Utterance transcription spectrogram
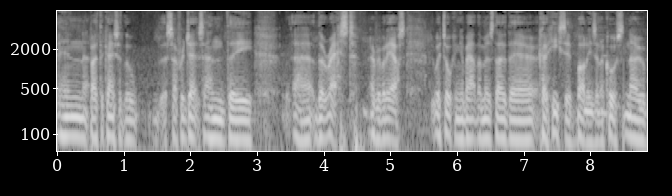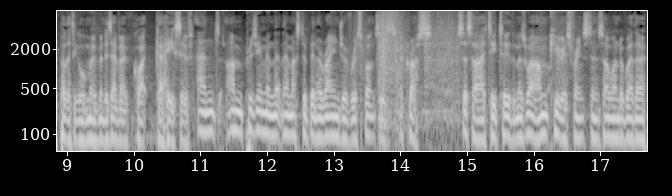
in both the case of the suffragettes and the uh, the rest, everybody else, we're talking about them as though they're cohesive bodies, and of course, no political movement is ever quite cohesive. And I'm presuming that there must have been a range of responses across society to them as well. I'm curious, for instance, I wonder whether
